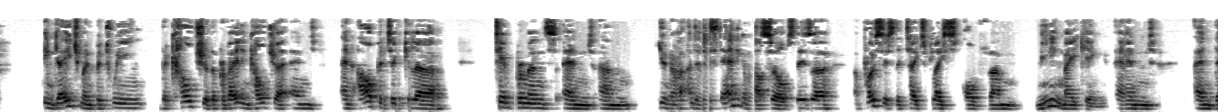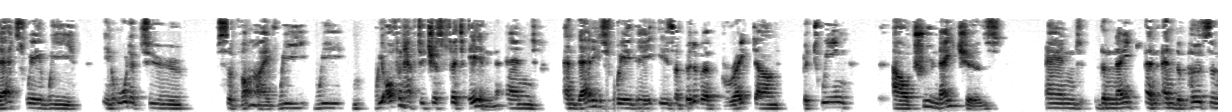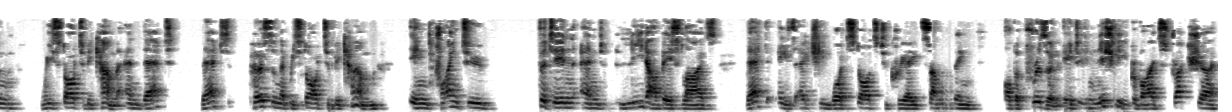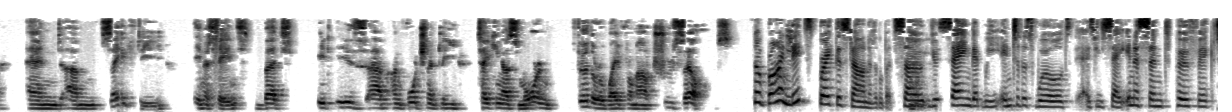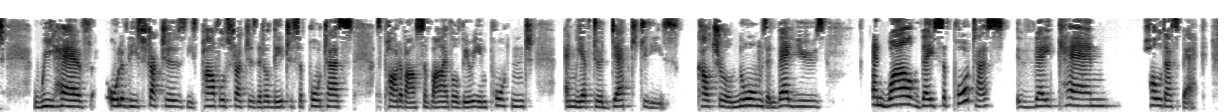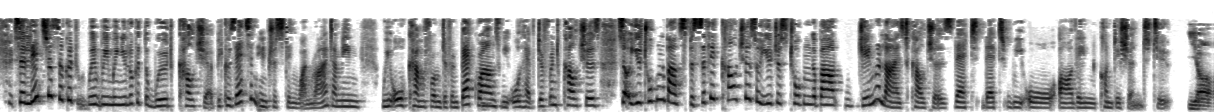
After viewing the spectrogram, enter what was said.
engagement between the culture, the prevailing culture and, and our particular temperaments and, um, you know, understanding of ourselves, there's a, a process that takes place of, um, meaning making. And, and that's where we, in order to survive, we, we, we often have to just fit in and, and that is where there is a bit of a breakdown between our true natures and the nat- and, and the person we start to become. And that, that person that we start to become in trying to fit in and lead our best lives, that is actually what starts to create something of a prison. It initially provides structure and um, safety in a sense, but it is um, unfortunately taking us more and further away from our true selves. So Brian, let's break this down a little bit. So mm-hmm. you're saying that we enter this world, as you say, innocent, perfect. We have all of these structures, these powerful structures that are there to support us as part of our survival, very important and we have to adapt to these cultural norms and values. And while they support us, they can hold us back. So let's just look at when, when you look at the word culture, because that's an interesting one, right? I mean, we all come from different backgrounds. We all have different cultures. So are you talking about specific cultures or are you just talking about generalized cultures that, that we all are then conditioned to? Yeah.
